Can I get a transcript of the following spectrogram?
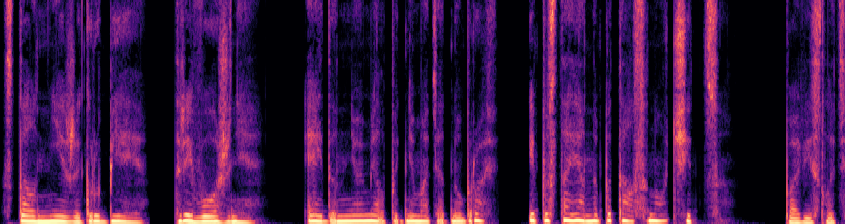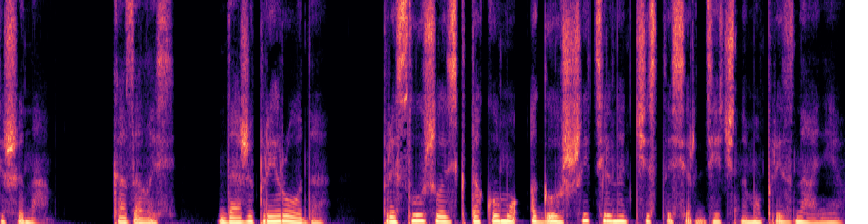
стал ниже, грубее, тревожнее. Эйден не умел поднимать одну бровь, и постоянно пытался научиться. Повисла тишина. Казалось, даже природа прислушалась к такому оглушительно чистосердечному признанию.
